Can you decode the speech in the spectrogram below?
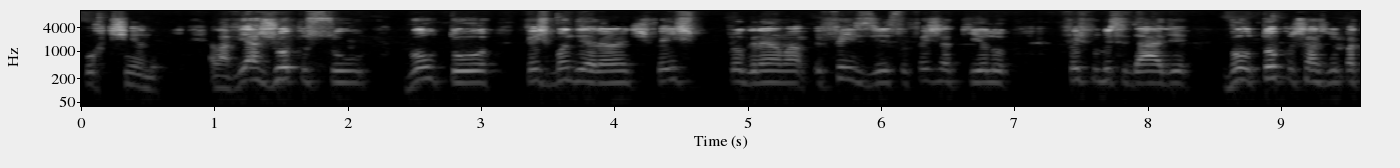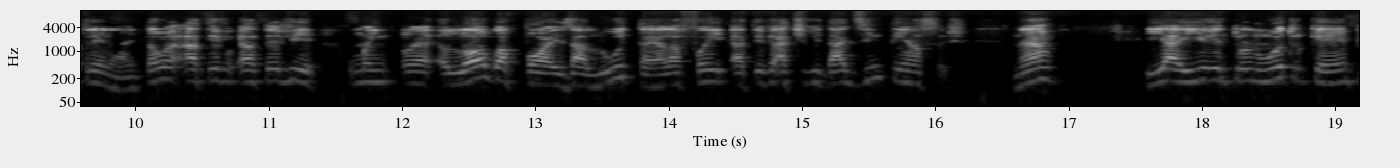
curtindo. Ela viajou para o sul, voltou, fez bandeirantes, fez programa, fez isso, fez aquilo, fez publicidade, voltou para os Estados Unidos para treinar. Então, ela teve, ela teve uma. É, logo após a luta, ela foi, ela teve atividades intensas né? E aí entrou num outro camp,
